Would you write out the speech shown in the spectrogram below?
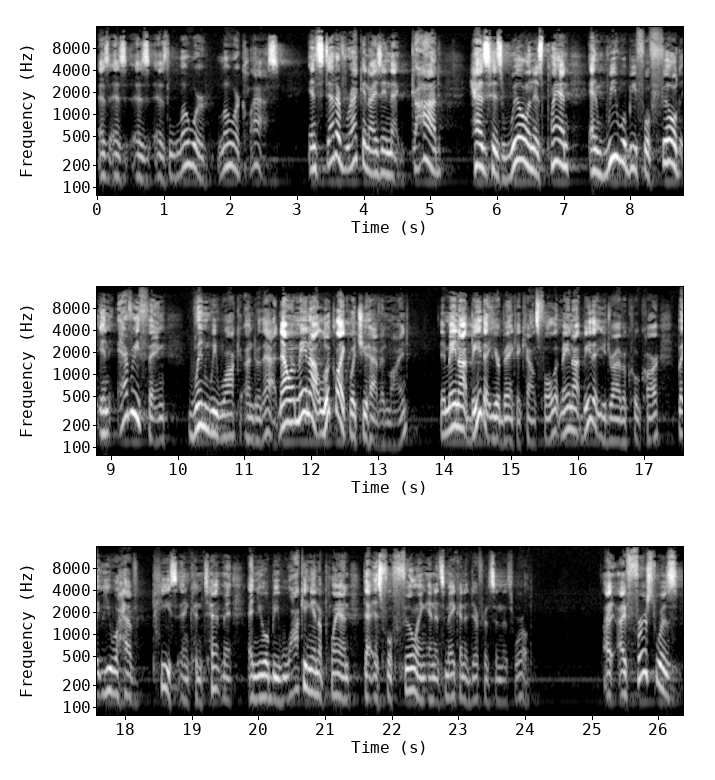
as, as, as, as lower, lower class, instead of recognizing that God has His will and His plan, and we will be fulfilled in everything when we walk under that. Now, it may not look like what you have in mind. It may not be that your bank account's full. It may not be that you drive a cool car, but you will have peace and contentment, and you will be walking in a plan that is fulfilling and it's making a difference in this world. I, I first was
